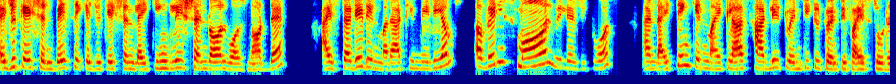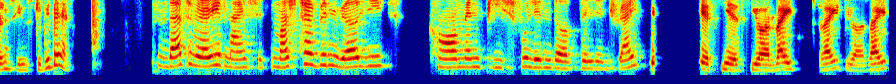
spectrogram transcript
education basic education like english and all was not there i studied in marathi medium a very small village it was and i think in my class hardly 20 to 25 students used to be there That's very nice. It must have been really calm and peaceful in the village, right? yes yes you are right right you are right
